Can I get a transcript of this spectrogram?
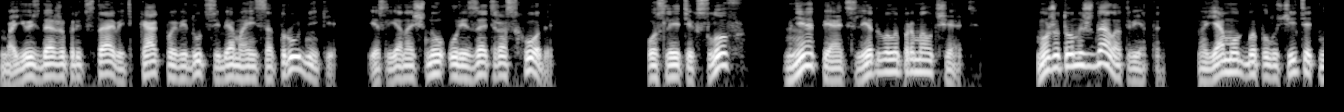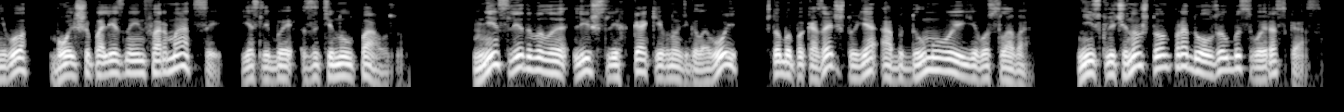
Боюсь даже представить, как поведут себя мои сотрудники, если я начну урезать расходы. После этих слов мне опять следовало промолчать. Может, он и ждал ответа, но я мог бы получить от него больше полезной информации, если бы затянул паузу. Мне следовало лишь слегка кивнуть головой, чтобы показать, что я обдумываю его слова. Не исключено, что он продолжил бы свой рассказ.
